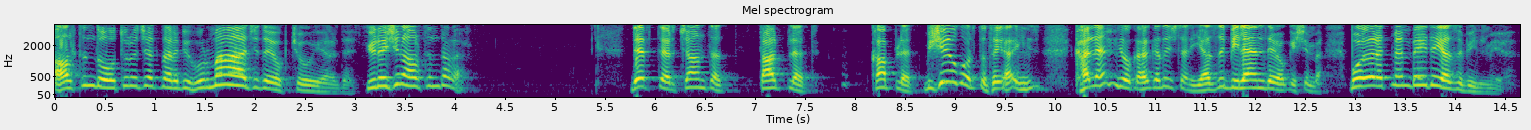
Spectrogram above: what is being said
Altında oturacakları bir hurma ağacı da yok çoğu yerde. Güneşin altındalar. Defter, çanta, talplet, kaplet bir şey yok ortada ya. Kalem yok arkadaşlar. Yazı bilen de yok işin. Bu öğretmen bey de yazı bilmiyor.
